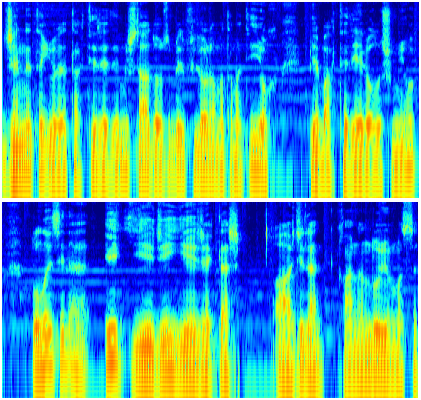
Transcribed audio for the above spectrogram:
cennete göre takdir edilmiş. Daha doğrusu bir flora matematiği yok. Bir bakteriyel oluşumu yok. Dolayısıyla ilk yiyeceği yiyecekler acilen karnını doyurması,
